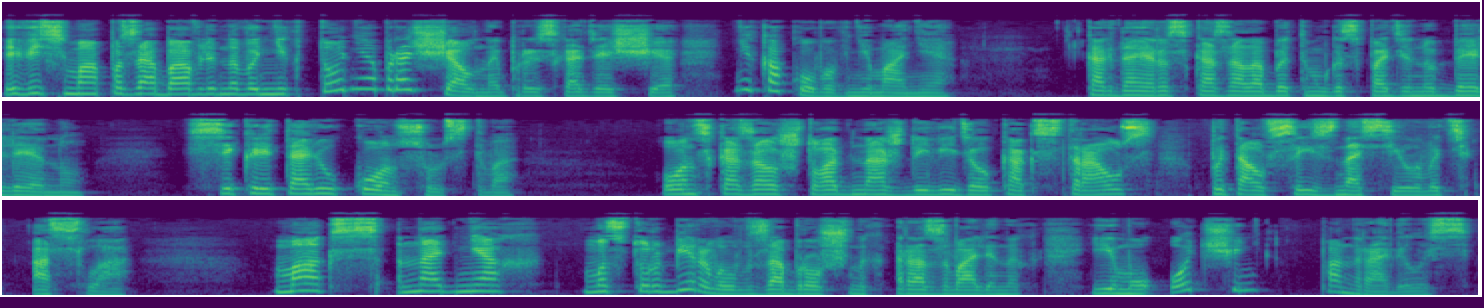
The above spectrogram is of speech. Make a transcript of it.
весьма позабавленного, никто не обращал на происходящее никакого внимания. Когда я рассказал об этом господину Белену, секретарю консульства. Он сказал, что однажды видел, как страус пытался изнасиловать осла. Макс на днях мастурбировал в заброшенных развалинах. Ему очень понравилось.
